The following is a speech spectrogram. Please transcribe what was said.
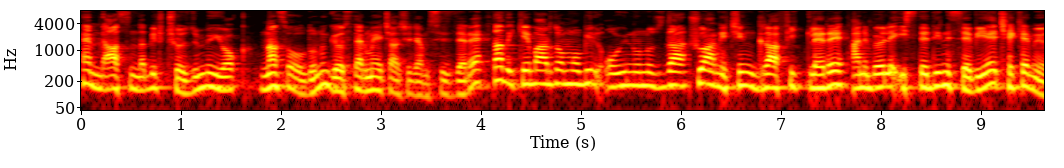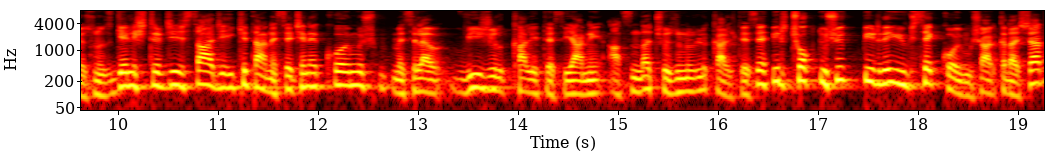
hem de aslında bir çözümü yok. Nasıl olduğunu göstermeye çalışacağım sizlere. Tabii ki Warzone Mobile oyununuzda şu an için grafikleri hani böyle istediğiniz seviyeye çekemiyorsunuz. Geliştirici sadece iki tane seçenek koymuş. Mesela visual kalitesi yani aslında çözünürlük kalitesi bir çok düşük bir de yüksek koymuş arkadaşlar.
